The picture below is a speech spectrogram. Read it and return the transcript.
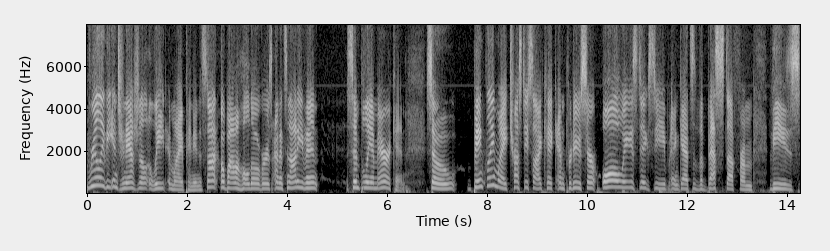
really the international elite, in my opinion. It's not Obama holdovers, and it's not even simply American. So Binkley, my trusty sidekick and producer, always digs deep and gets the best stuff from these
